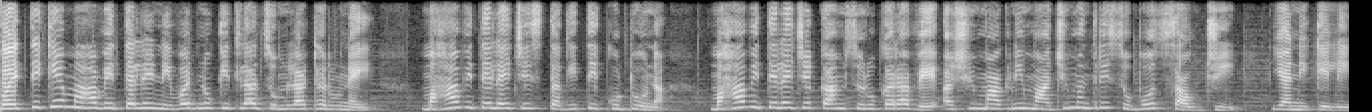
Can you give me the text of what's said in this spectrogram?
वैद्यकीय महाविद्यालय निवडणुकीतला जुमला ठरू नये. महाविद्यालयाची स्थगिती कुठून? महाविद्यालयाचे काम सुरू करावे अशी मागणी माजी मंत्री सुबोध सावजी यांनी केली.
